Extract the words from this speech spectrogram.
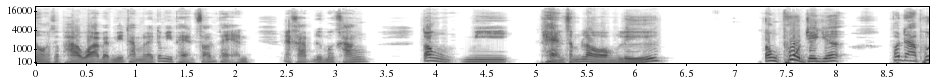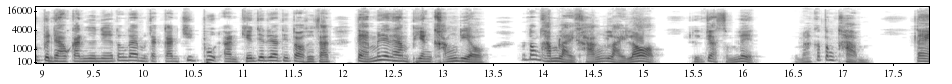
นอนสภาวะแบบนี้ทำอะไรต้องมีแผนซ้อนแผนนะครับ หรือบางครั้งต้องมีแผนสำรองหรือ ต้องพูดเยอะๆ เพราะดาวพุธเป็นดาวการเงินยังไงต้องได้มาจากการคิดพูดอ่านเขียนจะได้ติดต่อสื่อสารแต่ไม่ได้ทำเพียงครั้งเดียว มันต้องทำหลายครั้งหลายรอบถึงจะสำเร็จเห็นไหมก็ต้องทำแต่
